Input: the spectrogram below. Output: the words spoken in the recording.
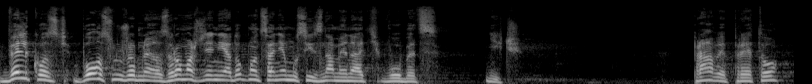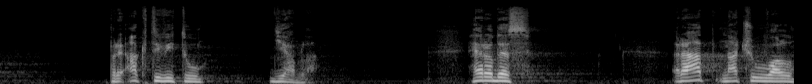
Veľkosť bohoslužobného zhromaždenia dokonca nemusí znamenať vôbec nič. Práve preto pre aktivitu diabla. Herodes rád načúval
